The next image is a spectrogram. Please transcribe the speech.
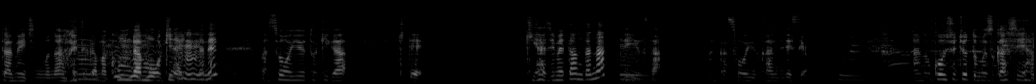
ダメージにもならないというか、うん。まあ、混乱も起きないというかね、まあ、そういう時が来て来始めたんだなっていうさ、なん。かそういう感じですよ。うん。あの今週ちょっと難しい話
